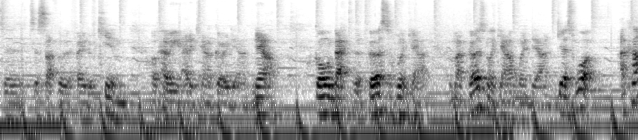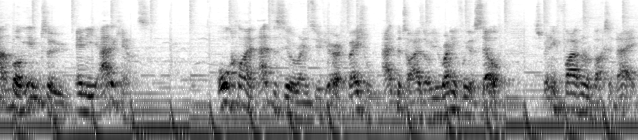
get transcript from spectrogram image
to, to suffer the fate of Kim of having ad account go down. Now, going back to the personal account, when my personal account went down, guess what? I can't log into any ad accounts. All client ads are still running, so if you're a Facebook advertiser or you're running for yourself, you're spending 500 bucks a day,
